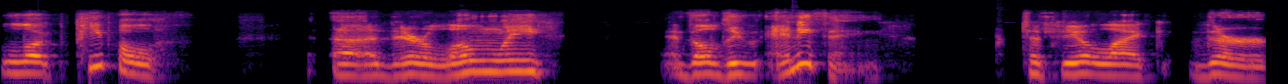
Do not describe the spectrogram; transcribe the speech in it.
Look, people, uh, they're lonely and they'll do anything to feel like they're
